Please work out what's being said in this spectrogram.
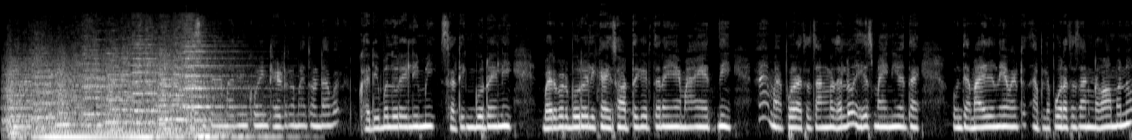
असं काय मारीन कोणी थिएटर माझ्या तोंडावर? खरी बोलू राहिली मी सटिंग बोलू राहिली बरोबर बोलू राहिली काही स्वार्थ घेत नाही माय येत नाही. हां माझ्या पोराचं चांगलं झालं हेच माहिती येत आहे. कोणत्या माहिती नाही वाटत आपल्या पोराचं चांगलं व्हा म्हणून.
